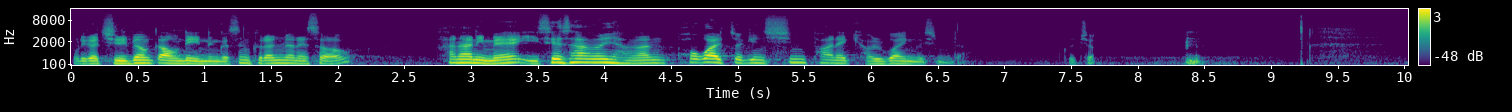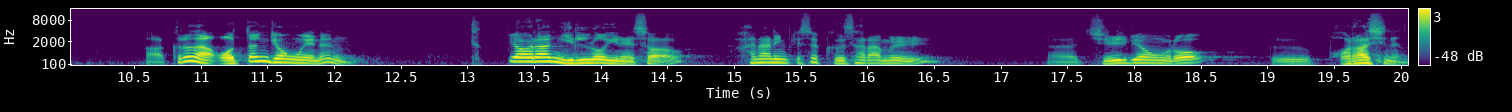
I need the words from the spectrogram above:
우리가 질병 가운데 있는 것은 그런 면에서 하나님의 이 세상을 향한 포괄적인 심판의 결과인 것입니다. 그렇죠? 아, 그러나 어떤 경우에는 특별한 일로 인해서 하나님께서 그 사람을 어, 질병으로 그 벌하시는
